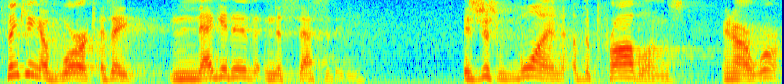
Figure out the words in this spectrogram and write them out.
Thinking of work as a negative necessity is just one of the problems in our world.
